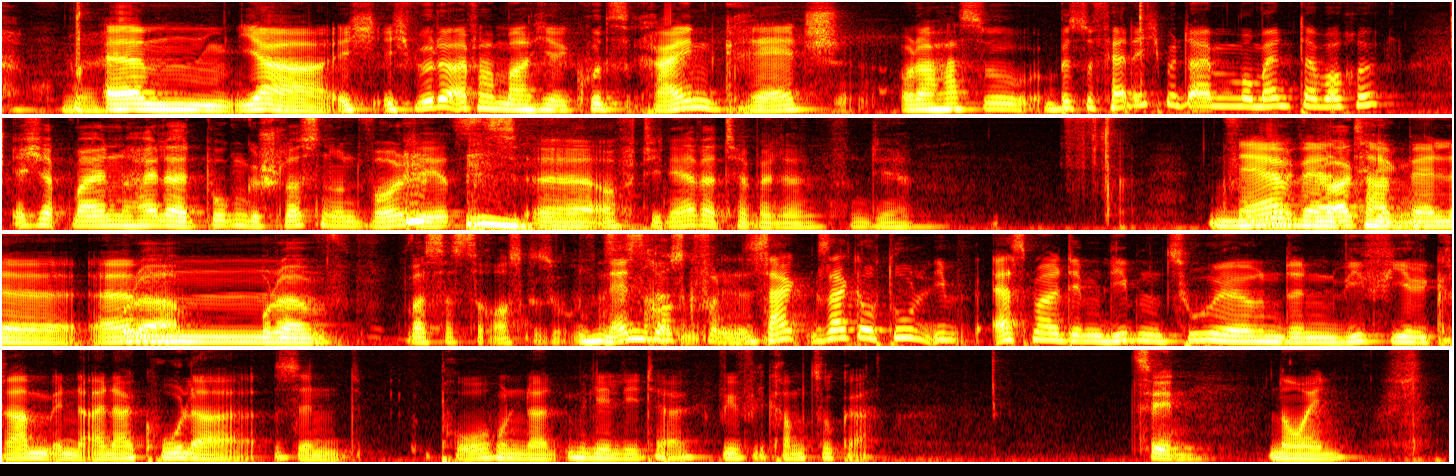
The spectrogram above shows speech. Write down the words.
Ähm, ja, ich, ich würde einfach mal hier kurz reingrätschen. Oder hast du, bist du fertig mit deinem Moment der Woche? Ich habe meinen Highlight-Bogen geschlossen und wollte jetzt äh, auf die Nährwerttabelle von dir. Nährwerttabelle. Oder, ähm, oder was hast du rausgesucht? Was nenn hast du rausgefunden? Sag, sag doch du lieb, erstmal dem lieben Zuhörenden, wie viel Gramm in einer Cola sind pro 100 Milliliter. Wie viel Gramm Zucker? Zehn. Neun.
